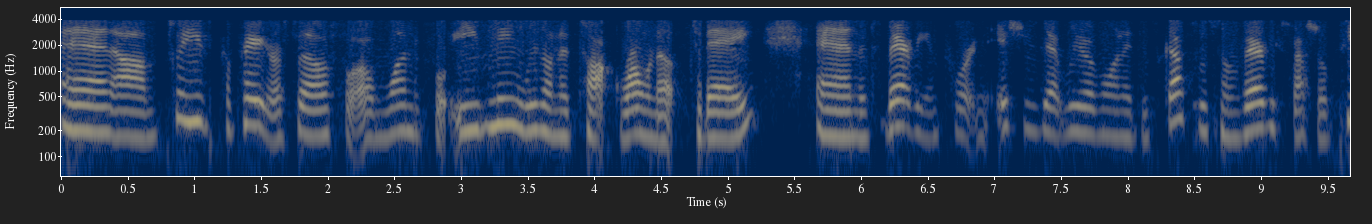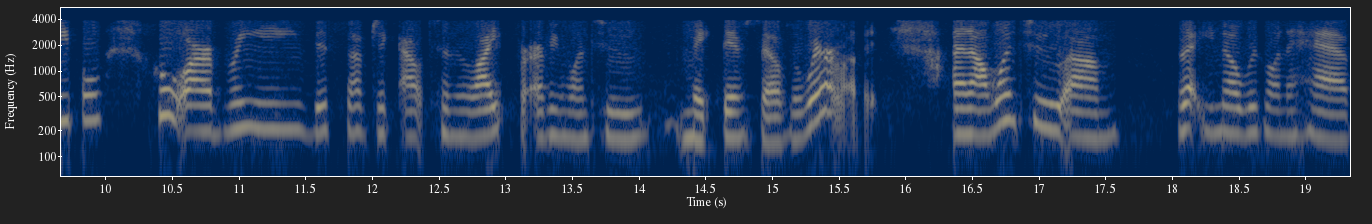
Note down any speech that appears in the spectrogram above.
And um, please prepare yourself for a wonderful evening. We're going to talk grown up today. And it's very important issues that we are going to discuss with some very special people who are bringing this subject out to the light for everyone to make themselves aware of it. And I want to um, let you know we're going to have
